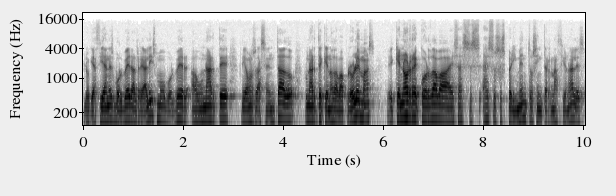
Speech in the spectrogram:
lo que hacían es volver al realismo, volver a un arte, digamos, asentado, un arte que no daba problemas, eh, que no recordaba esos experimentos internacionales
